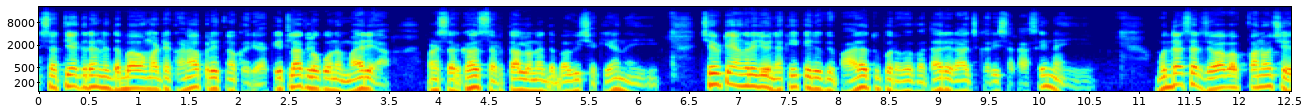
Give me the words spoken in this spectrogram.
સત્યાગ્રહને દબાવવા માટે ઘણા પ્રયત્નો કર્યા. કેટલાક લોકોને માર્યા, પણ સરકાર હડતાલોને દબાવી શક્યા નહીં. છેવટે અંગ્રેજોએ નક્કી કર્યું કે ભારત ઉપર હવે વધારે રાજ કરી શકાશે નહીં. મુદ્દાસર જવાબ આપવાનો છે,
